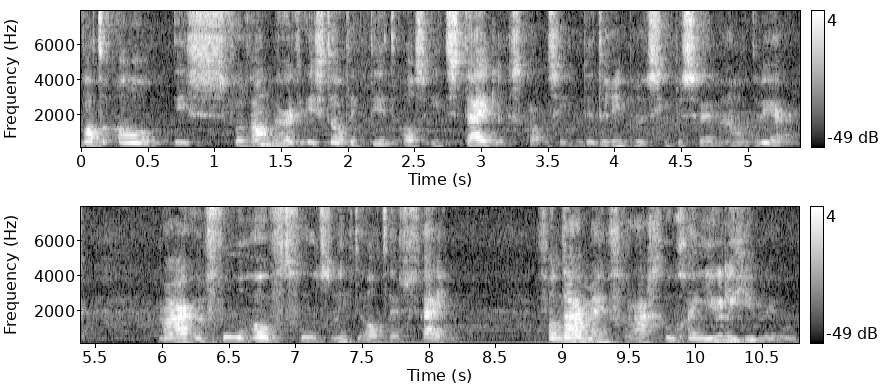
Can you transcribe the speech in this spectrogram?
wat al is veranderd, is dat ik dit als iets tijdelijks kan zien. De drie principes zijn aan het werk. Maar een vol hoofd voelt niet altijd fijn. Vandaar mijn vraag, hoe gaan jullie hiermee om?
